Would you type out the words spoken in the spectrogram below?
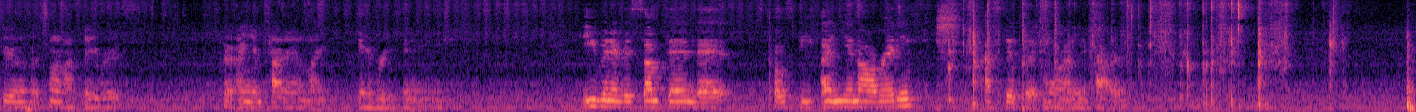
too. That's one of my favorites. Put onion powder in like everything. Even if it's something that's supposed to be onion already, I still put more onion powder. Put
